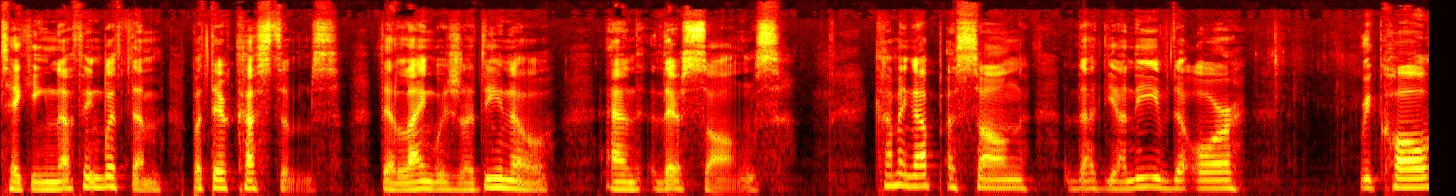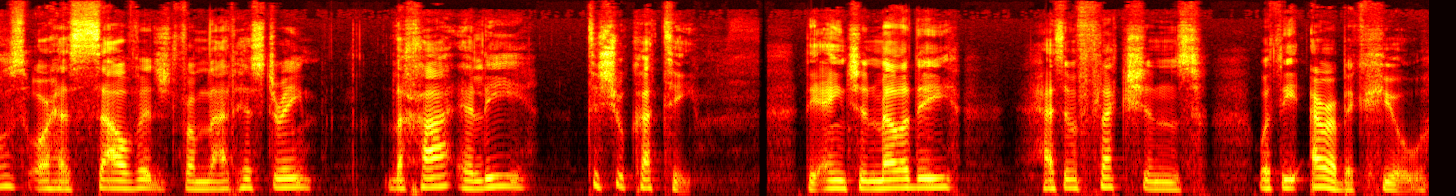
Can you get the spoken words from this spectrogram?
taking nothing with them but their customs, their language Ladino, and their songs. Coming up, a song that Yaniv d'Or recalls or has salvaged from that history, Lecha Eli Tishukati. The ancient melody has inflections with the Arabic hue,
